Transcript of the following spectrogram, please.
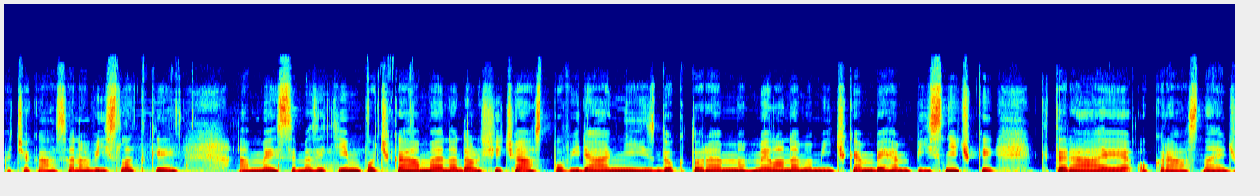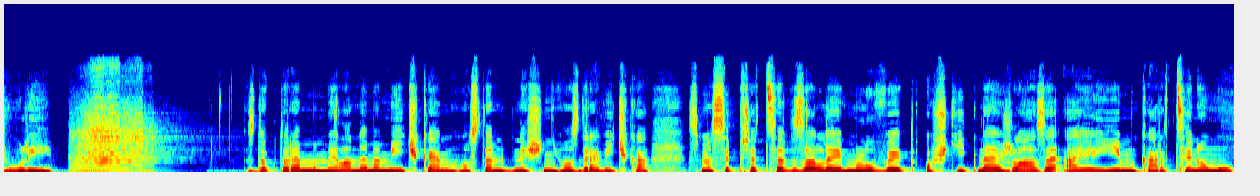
A čeká se na výsledky a my si mezi tím počkáme na další část povídání s doktorem Milanem Míčkem během písničky, která je o krásné Julie. S doktorem Milanem Míčkem, hostem dnešního zdravíčka, jsme si přece vzali mluvit o štítné žláze a jejím karcinomu.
